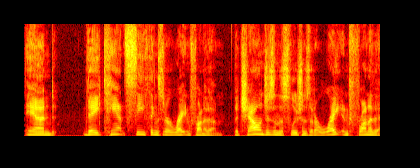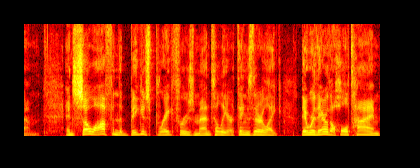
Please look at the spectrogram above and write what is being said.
And they can't see things that are right in front of them, the challenges and the solutions that are right in front of them. And so often, the biggest breakthroughs mentally are things that are like they were there the whole time.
